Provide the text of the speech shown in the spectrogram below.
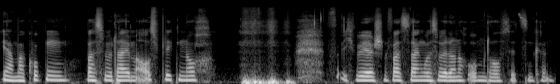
ja, mal gucken, was wir da im Ausblick noch ich will ja schon fast sagen, was wir da noch oben drauf setzen können.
